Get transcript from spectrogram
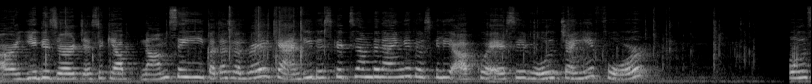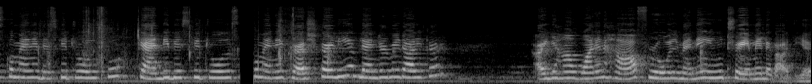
और ये डिज़र्ट जैसे कि आप नाम से ही पता चल रहा है कैंडी बिस्किट से हम बनाएँगे तो इसके लिए आपको ऐसे रोल चाहिए फोर रोल्स को मैंने बिस्किट रोल्स को कैंडी बिस्किट रोल्स को मैंने क्रश कर लिया ब्लेंडर में डालकर। और यहाँ वन एंड हाफ़ रोल मैंने यूँ ट्रे में लगा दिया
